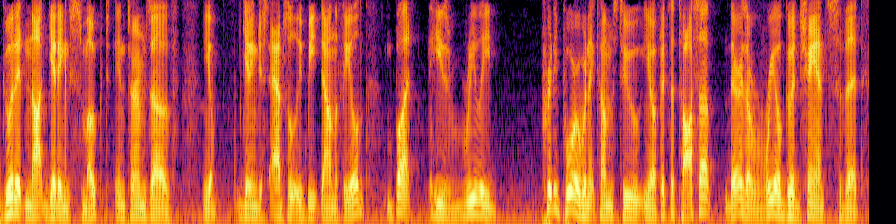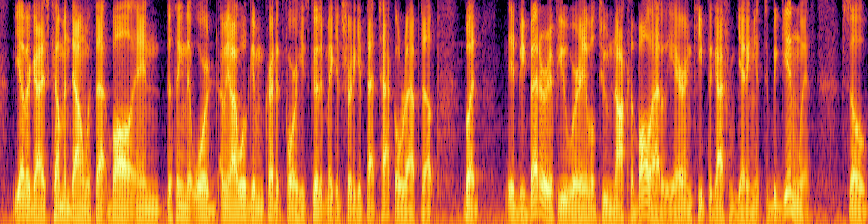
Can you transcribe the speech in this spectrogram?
good at not getting smoked in terms of you know getting just absolutely beat down the field, but he's really pretty poor when it comes to you know if it's a toss up, there's a real good chance that the other guy's coming down with that ball. And the thing that Ward, I mean, I will give him credit for, he's good at making sure to get that tackle wrapped up, but it'd be better if you were able to knock the ball out of the air and keep the guy from getting it to begin with. So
